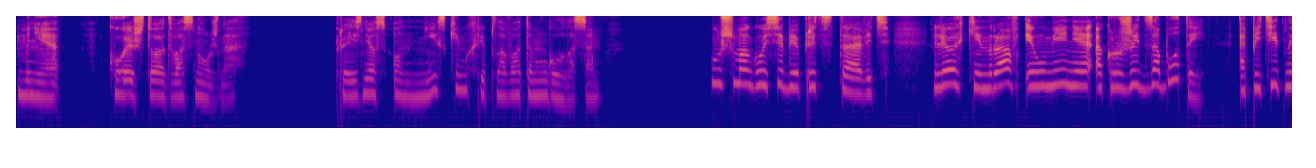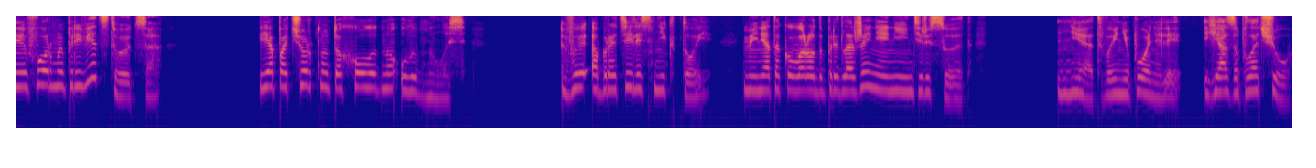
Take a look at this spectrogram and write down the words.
«Мне кое-что от вас нужно», — произнес он низким, хрипловатым голосом. «Уж могу себе представить. Легкий нрав и умение окружить заботой. Аппетитные формы приветствуются». Я подчеркнуто холодно улыбнулась. «Вы обратились не к той. Меня такого рода предложения не интересуют». «Нет, вы не поняли. Я заплачу.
